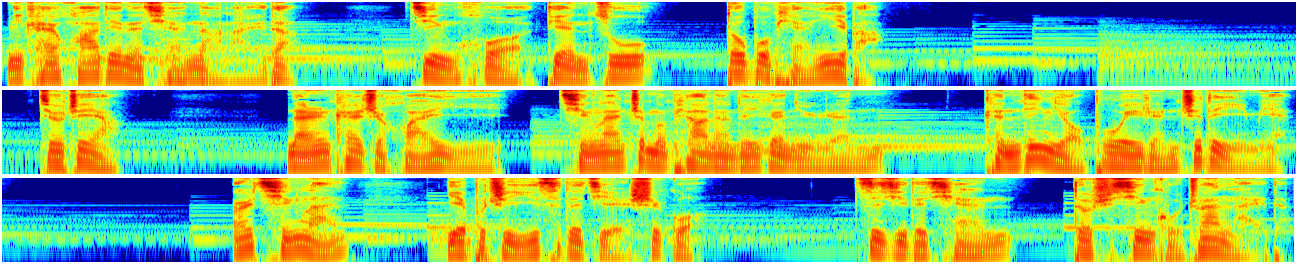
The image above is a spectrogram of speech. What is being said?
你开花店的钱哪来的？进货、店租都不便宜吧？”就这样，男人开始怀疑秦岚这么漂亮的一个女人，肯定有不为人知的一面。而秦岚，也不止一次的解释过，自己的钱都是辛苦赚来的，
